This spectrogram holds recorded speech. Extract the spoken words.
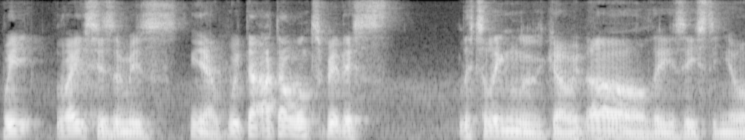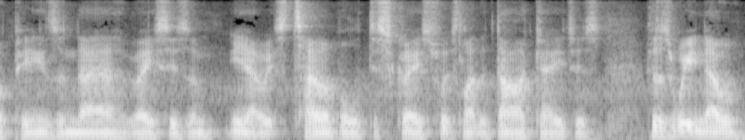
we racism is you know we don't, I don't want to be this little England going oh these Eastern Europeans and their racism you know it's terrible disgraceful it's like the Dark Ages because as we know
